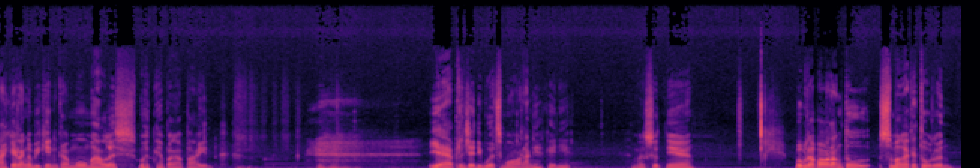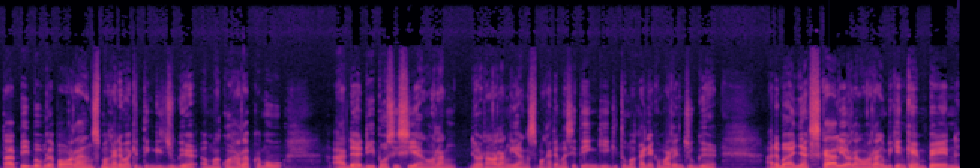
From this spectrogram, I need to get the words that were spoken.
Akhirnya ngebikin kamu males buat ngapa-ngapain. Ya terjadi buat semua orang ya kayaknya. Maksudnya beberapa orang tuh semangatnya turun tapi beberapa orang semangatnya makin tinggi juga. Um, aku harap kamu ada di posisi yang orang di orang-orang yang semangatnya masih tinggi gitu. Makanya kemarin juga ada banyak sekali orang-orang bikin campaign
